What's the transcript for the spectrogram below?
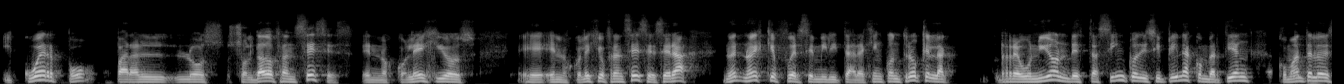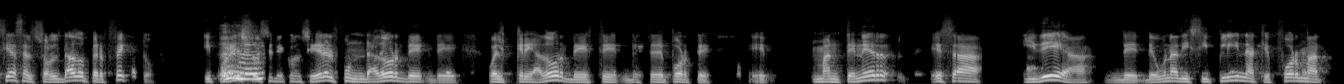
y cuerpo para los soldados franceses en los colegios en los colegios franceses. Era no, es que fuese militar, es que encontró que la reunión de estas cinco disciplinas convertían, como antes lo decías, al soldado perfecto. Y por eso se le considera el fundador de, o el creador de este, de este deporte. Eh, mantener esa idea de, una disciplina que forma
